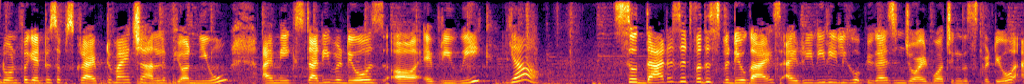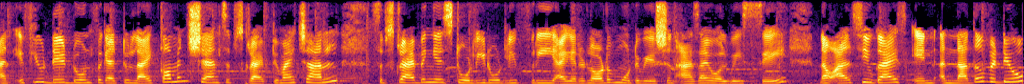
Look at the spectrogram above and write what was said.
don't forget to subscribe to my channel if you are new I make study videos every week yeah so that is it for this video guys. I really really hope you guys enjoyed watching this video. And if you did don't forget to like comment share and subscribe to my channel. Subscribing is totally totally free. I get a lot of motivation as i always say. Now i'll see you guys in another video.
